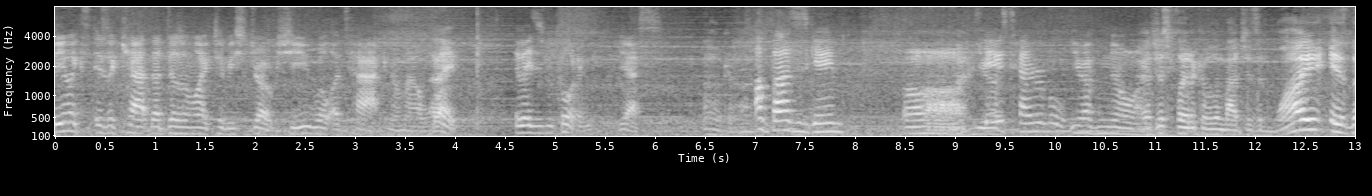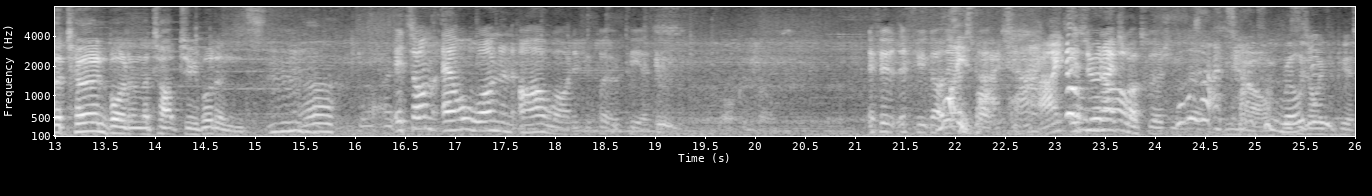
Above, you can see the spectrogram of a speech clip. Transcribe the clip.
Felix is a cat that doesn't like to be stroked. She will attack no matter what. Wait. Wait, is this recording? Yes. Oh god. How bad is this game? Oh, This you game is have, terrible. you have no idea. I just played a couple of matches and why is the turn button the top two buttons? Mhm. Oh god. It's on L1 and R1 if you play with PS4 controls. If it, if you got What the is that Xbox. attack? I Is don't there an. Xbox version? What was that attack No, from this Rodan? is only for PS4.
